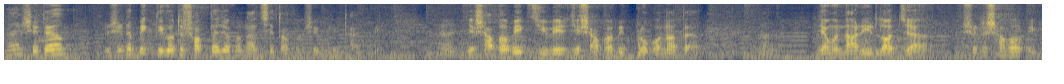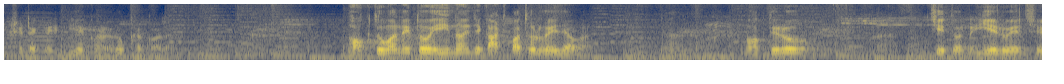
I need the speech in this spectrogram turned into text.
হ্যাঁ সেটা সেটা ব্যক্তিগত সত্তা যখন আছে তখন সেগুলি থাকবে। হ্যাঁ যে স্বাভাবিক জীবের যে স্বাভাবিক প্রবণতা হ্যাঁ, যেমন নারীর লজ্জা সেটা স্বাভাবিক সেটাকে ইয়ে করা রক্ষা করা। ভক্ত মানে তো এই নয় যে কাঠপাথর হয়ে যাওয়া। হ্যাঁ, ভক্তেরও চেতন ইয়ে রয়েছে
